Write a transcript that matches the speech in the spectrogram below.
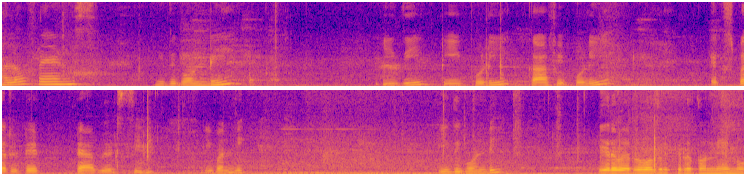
హలో ఫ్రెండ్స్ ఇదిగోండి. ఇది టీ పొడి కాఫీ పొడి ఎక్స్పైరీ డేట్ ట్యాబ్లెట్స్ ఇవి ఇవన్నీ. ఇదిగోండి ఇరవై రోజుల క్రితం నేను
